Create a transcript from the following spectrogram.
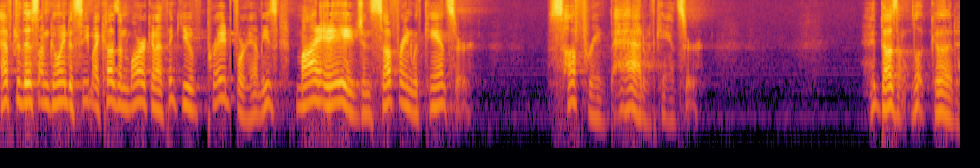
After this, I'm going to see my cousin Mark, and I think you've prayed for him. He's my age and suffering with cancer. Suffering bad with cancer. It doesn't look good.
